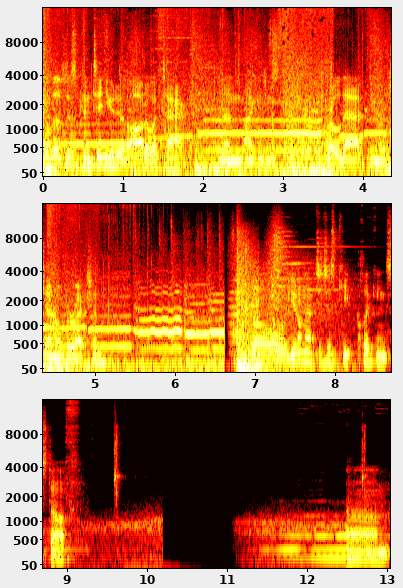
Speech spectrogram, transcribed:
so they'll just continue to auto attack, and then I can just throw that in a general direction. You don't have to just keep clicking stuff. Um,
